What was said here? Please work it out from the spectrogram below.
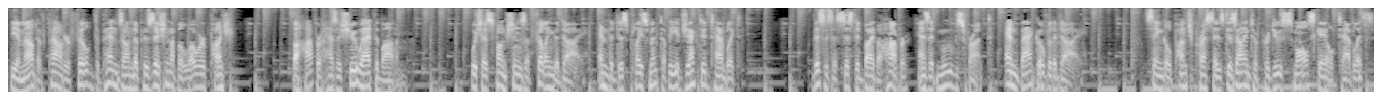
The amount of powder filled depends on the position of the lower punch. The hopper has a shoe at the bottom, which has functions of filling the die and the displacement of the ejected tablet. This is assisted by the hopper as it moves front and back over the die. Single punch press is designed to produce small-scale tablets.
